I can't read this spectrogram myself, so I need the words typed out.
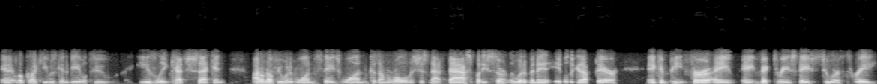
and it looked like he was going to be able to easily catch second. I don't know if he would have won stage one because Almirola was just that fast, but he certainly would have been able to get up there and compete for a a victory in stage two or three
